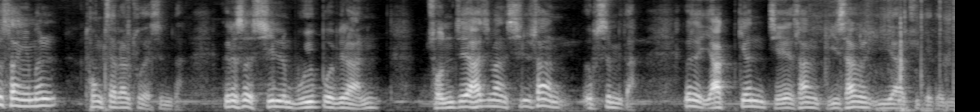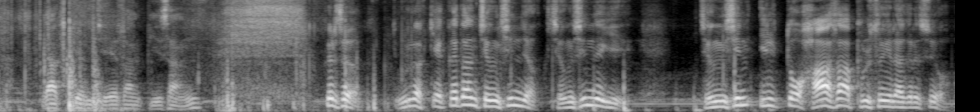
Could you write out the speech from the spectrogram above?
허상임을 통찰할 수가 있습니다. 그래서 실무유법이란 존재하지만 실상 없습니다. 그래서 약견, 재상, 비상을 이해할 수 있게 됩니다. 약견, 재상, 비상. 그래서 우리가 깨끗한 정신력, 정신력이 정신 일도 하사 불성이라 그랬어요.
